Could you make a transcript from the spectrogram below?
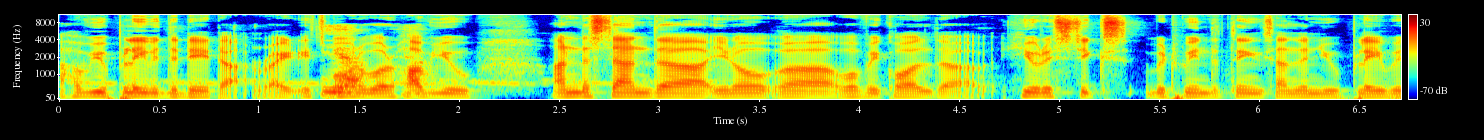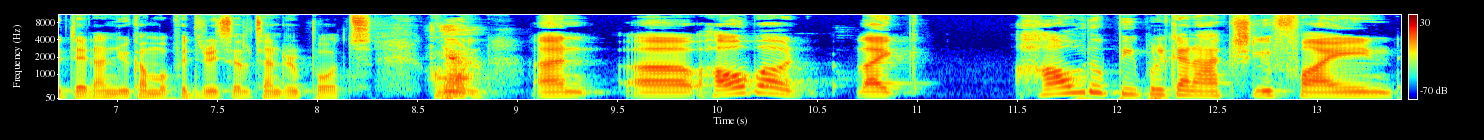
how you play with the data, right? It's Yeah, moreover how you understand the you know uh, what we call the heuristics between the things, and then you play with it and you come up with results and reports. Cool. Yeah. And uh, how about like how do people can actually find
